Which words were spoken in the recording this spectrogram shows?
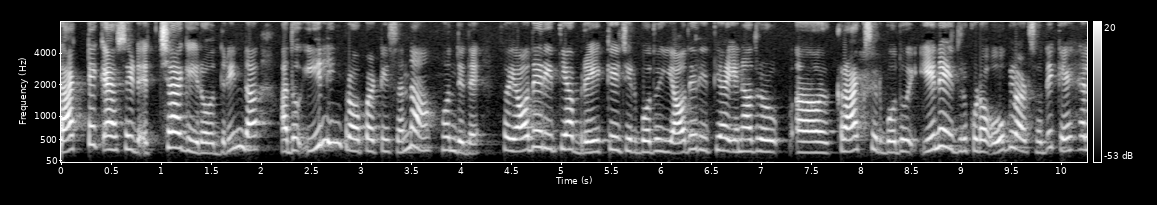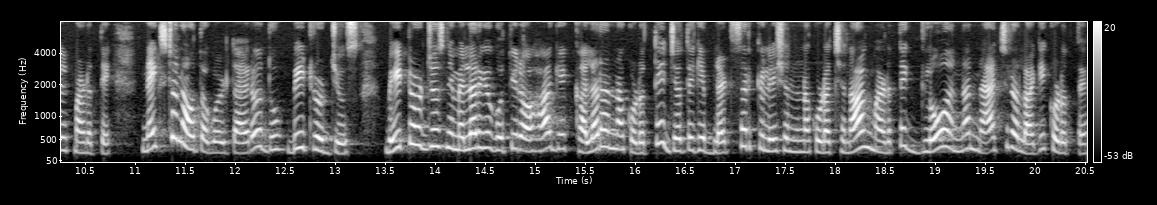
ಲ್ಯಾಕ್ಟಿಕ್ ಆ್ಯಸಿಡ್ ಹೆಚ್ಚಾಗಿ ಇರೋದ್ರಿಂದ ಅದು ಈಲಿಂಗ್ ಪ್ರಾಪರ್ಟೀಸನ್ನು ಹೊಂದಿದೆ. ಸೊ ಯಾವುದೇ ರೀತಿಯ ಬ್ರೇಕೇಜ್ ಇರ್ಬೋದು, ಯಾವುದೇ ರೀತಿಯ ಏನಾದರೂ ಕ್ರ್ಯಾಕ್ಸ್ ಇರ್ಬೋದು, ಏನೇ ಇದ್ರೂ ಕೂಡ ಹೋಗ್ಲಾಡ್ಸೋದಕ್ಕೆ ಹೆಲ್ಪ್ ಮಾಡುತ್ತೆ. ನೆಕ್ಸ್ಟ್ ನಾವು ತಗೊಳ್ತಾ ಇರೋದು ಬೀಟ್ರೂಟ್ ಜ್ಯೂಸ್. ಬೀಟ್ರೂಟ್ ಜ್ಯೂಸ್ ನಿಮ್ಮೆಲ್ಲರಿಗೂ ಗೊತ್ತಿರೋ ಹಾಗೆ ಕಲರನ್ನು ಕೊಡುತ್ತೆ, ಜೊತೆಗೆ ಬ್ಲಡ್ ಸರ್ಕ್ಯುಲೇಷನನ್ನು ಕೂಡ ಚೆನ್ನಾಗಿ ಮಾಡುತ್ತೆ ಗ್ಲೋ ಅನ್ನು ನ್ಯಾಚುರಲ್ ಆಗಿ ಕೊಡುತ್ತೆ.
